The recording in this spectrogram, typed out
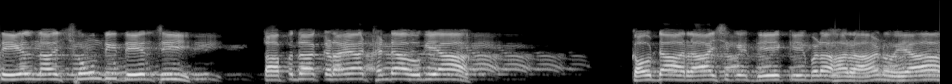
ਤੇਲ ਨਾਲ ਛੂਹਣ ਦੀ ਦੇਰ ਸੀ। ਤਪਦਾ, ਕੜਾਇਆ, ਠੰਡਾ ਹੋ ਗਿਆ। ਕੌਡਾ ਰਾਸ਼ ਕੇ ਦੇਖ ਕੇ ਬੜਾ ਹੈਰਾਨ ਹੋਇਆ।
